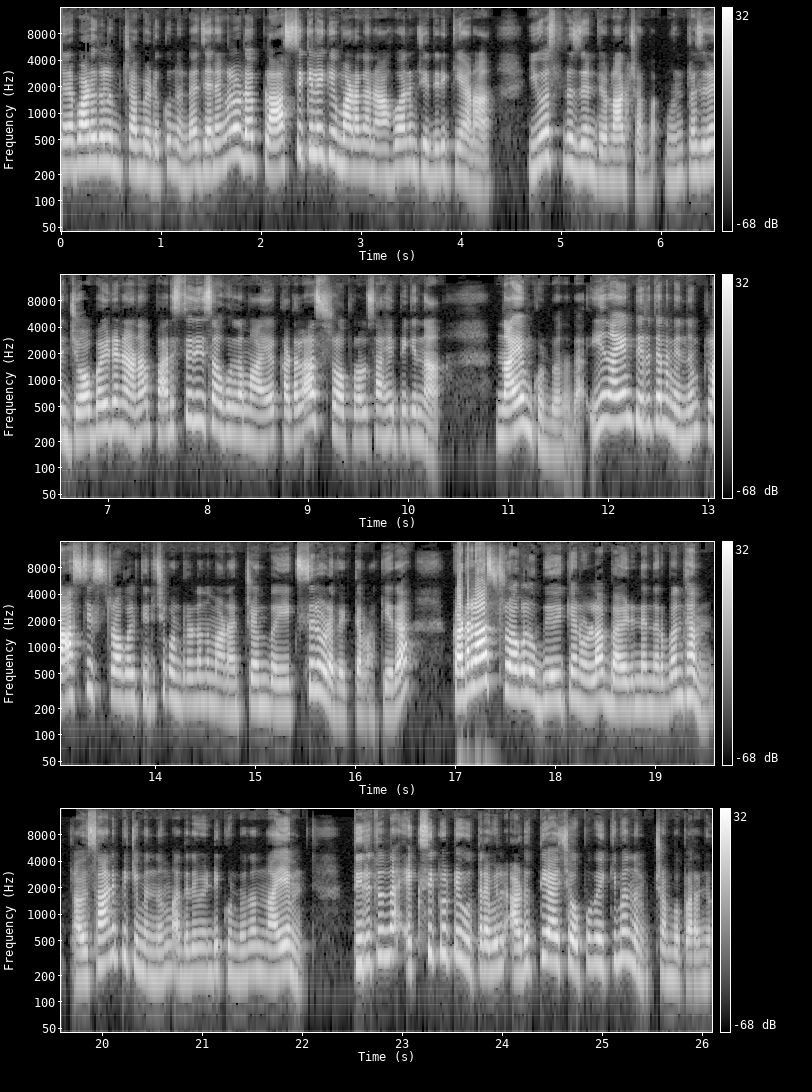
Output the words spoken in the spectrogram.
നിലപാടുകളും ട്രംപ് എടുക്കുന്നുണ്ട്. ജനങ്ങളോട് പ്ലാസ്റ്റിക്കിലേക്ക് മടങ്ങാൻ ആഹ്വാനം ചെയ്തിരിക്കുകയാണ് U S president Donald Trump. മുൻ പ്രസിഡന്റ് ജോ ബൈഡനാണ് പരിസ്ഥിതി സൗഹൃദമായ കടലാസ് സ്ട്രോ പ്രോത്സാഹിപ്പിക്കുന്ന നയം കൊണ്ടുവന്നത്. ഈ നയം തിരുത്തണമെന്നും പ്ലാസ്റ്റിക് സ്ട്രോകൾ തിരിച്ചു കൊണ്ടുവരണമെന്നുമാണ് ട്രംപ് എക്സിലൂടെ വ്യക്തമാക്കിയത്. കടലാസ് സ്ട്രോകൾ ഉപയോഗിക്കാനുള്ള ബൈഡന്റെ നിർബന്ധം അവസാനിപ്പിക്കുമെന്നും അതിനുവേണ്ടി കൊണ്ടുവന്ന നയം തിരുത്തുന്ന എക്സിക്യൂട്ടീവ് ഉത്തരവിൽ അടുത്തയാഴ്ച ഒപ്പുവെക്കുമെന്നും ട്രംപ് പറഞ്ഞു.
